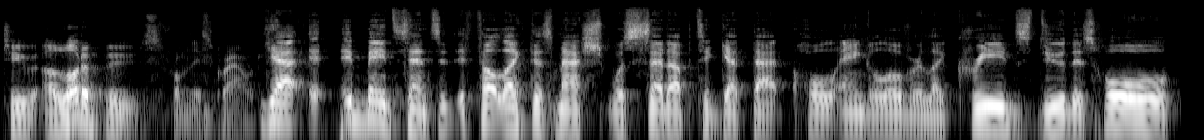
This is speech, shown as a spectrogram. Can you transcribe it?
to a lot of boos from this crowd. Yeah, it, it made sense. It, it felt like this match was set up to get that whole angle over. Like Creeds do this whole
